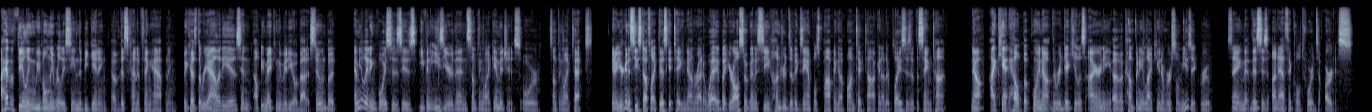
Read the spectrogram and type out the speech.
I have a feeling we've only really seen the beginning of this kind of thing happening because the reality is, and I'll be making a video about it soon, but emulating voices is even easier than something like images or something like text. You know, you're going to see stuff like this get taken down right away, but you're also going to see hundreds of examples popping up on TikTok and other places at the same time. Now, I can't help but point out the ridiculous irony of a company like Universal Music Group saying that this is unethical towards artists.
